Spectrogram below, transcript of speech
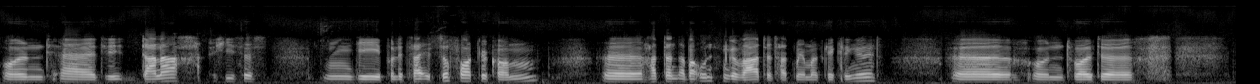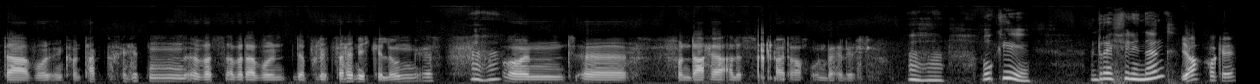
Und äh, die, danach hieß es, die Polizei ist sofort gekommen, äh, hat dann aber unten gewartet, hat mehrmals geklingelt äh, und wollte da wohl in Kontakt treten, was aber da wohl der Polizei nicht gelungen ist. Aha. Und äh, von daher alles weiter auch unbehelligt. Aha, okay. Und recht vielen Dank. Ja, okay.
